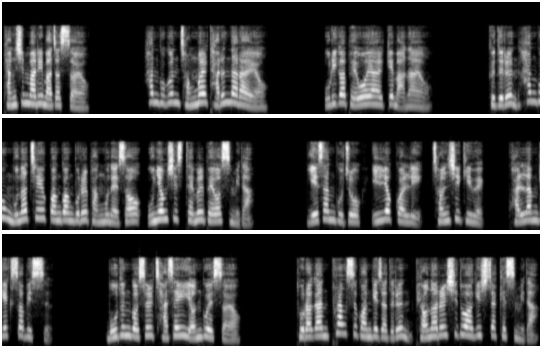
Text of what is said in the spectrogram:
당신 말이 맞았어요. 한국은 정말 다른 나라예요. 우리가 배워야 할 게 많아요. 그들은 한국문화체육관광부를 방문해서 운영 시스템을 배웠습니다. 예산 구조, 인력 관리, 전시 기획, 관람객 서비스. 모든 것을 자세히 연구했어요. 돌아간 프랑스 관계자들은 변화를 시도하기 시작했습니다.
